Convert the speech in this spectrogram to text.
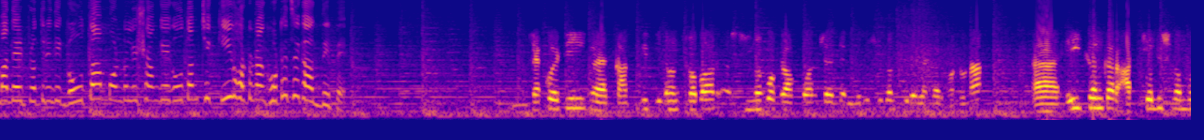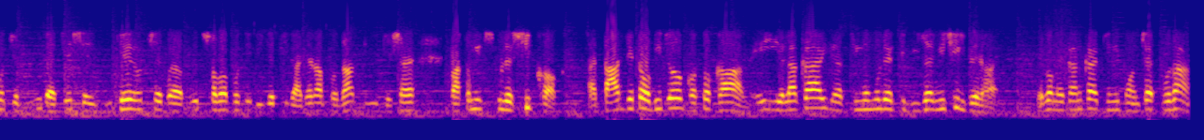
আমাদের প্রতিনিধি গৌতম মণ্ডলের সঙ্গে। গৌতম, ঠিক কী ঘটনা ঘটেছে কাকদ্বীপে? দেখো, এটি কাকদ্বীপ বিধানসভার শ্রীনগর গ্রাম পঞ্চায়েতের মধুসূদনপুর এলাকার ঘটনা। এইখানকার আটচল্লিশ নম্বর যে বুথ আছে, সেই বুথের হচ্ছে বুথ সভাপতি বিজেপি রাজারাম প্রধান, তিনি পেশায় প্রাথমিক স্কুলের শিক্ষক। তার যেটা অভিযোগ, গতকাল এই এলাকায় তৃণমূলের একটি বিজয় মিছিল বের হয় এবং এখানকার যিনি পঞ্চায়েত প্রধান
